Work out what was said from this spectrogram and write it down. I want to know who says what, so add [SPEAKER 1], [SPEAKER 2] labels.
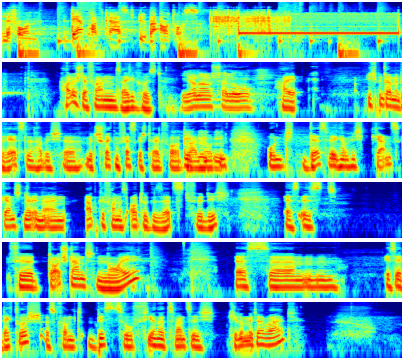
[SPEAKER 1] Autotelefon, der Podcast über Autos.
[SPEAKER 2] Hallo Stefan, sei gegrüßt.
[SPEAKER 3] Jana, hallo.
[SPEAKER 2] Hi. Ich bin dran mit Rätsel, habe ich äh, mit Schrecken festgestellt vor drei Minuten. Und deswegen habe ich mich ganz, ganz schnell in ein abgefahrenes Auto gesetzt für dich. Es ist für Deutschland neu. Es ähm, ist elektrisch. Es kommt bis zu 420 Kilometer weit.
